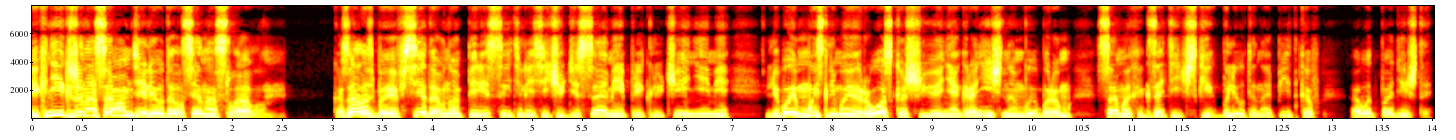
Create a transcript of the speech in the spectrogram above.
Пикник же на самом деле удался на славу. Казалось бы, все давно пересытились и чудесами, и приключениями, любой мыслимой роскошью и неограниченным выбором самых экзотических блюд и напитков, а вот поди ж ты.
